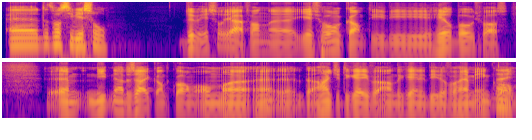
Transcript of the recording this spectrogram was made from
Eh, dat was die wissel. De wissel, ja, van eh Jes Horenkamp, die, die heel boos was. En niet naar de zijkant kwam om eh, hè, een handje te geven aan degene die er voor hem in kwam. Nee,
